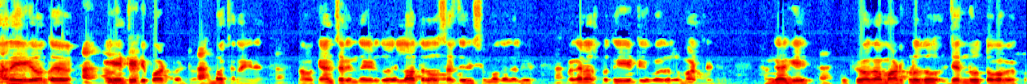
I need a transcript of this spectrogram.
ನಾನೇ ಇರುವಂತ ಇ ಎನ್ ಟಿ ಡಿಪಾರ್ಟ್ಮೆಂಟ್ ತುಂಬಾ ಚೆನ್ನಾಗಿದೆ. ನಾವು ಕ್ಯಾನ್ಸರ್ ಇಂದ ಹಿಡಿದು ಎಲ್ಲಾ ತರದ ಸರ್ಜರಿ ಶಿವಮೊಗ್ಗದಲ್ಲಿ. ಮೆಗನ್ ಆಸ್ಪತ್ರೆ ಇ ಎನ್ ಟಿ ವಿಭಾಗದಲ್ಲಿ ಮಾಡ್ತಾ ಇದ್ದೀವಿ. ಹಂಗಾಗಿ ಉಪಯೋಗ ಮಾಡ್ಕೊಳ್ಳೋದು ಜನರು ತಗೋಬೇಕು.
